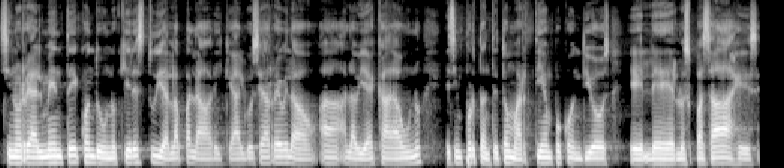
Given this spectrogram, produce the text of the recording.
sino realmente cuando uno quiere estudiar la palabra y que algo sea revelado a, la vida de cada uno, es importante tomar tiempo con Dios, eh, leer los pasajes,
